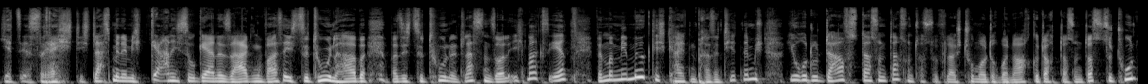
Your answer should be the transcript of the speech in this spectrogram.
jetzt ist recht. Ich lasse mir nämlich gar nicht so gerne sagen, was ich zu tun habe, was ich zu tun und lassen soll. Ich mag es eher, wenn man mir Möglichkeiten präsentiert, nämlich, Juri, du darfst das und das und hast du vielleicht schon mal drüber nachgedacht, das und das zu tun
